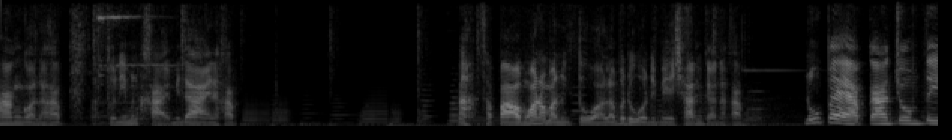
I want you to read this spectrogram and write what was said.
ฮังก่อนนะครับ ตัวนี้มันขายไม่ได้นะครับอะสปาวมอนออกมาหนึ่งตัวแล้วมาดูแอนิเมชันกันนะครับ รูปแบบการโจมตี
